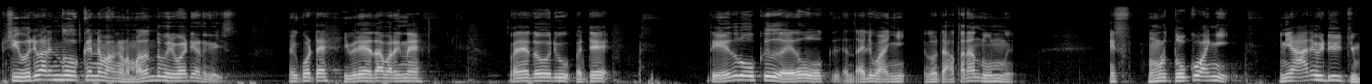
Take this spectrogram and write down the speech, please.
പക്ഷെ ഇവർ പറയുന്നത് ഒക്കെ തന്നെ വാങ്ങണം. അതെന്ത് പരിപാടിയാണ് ഗൈസ് ആയിക്കോട്ടെ ഇവരേതാ പറയുന്നേ? ഇവരേതോ ഒരു മറ്റേ ഇത് ഏത് തോക്ക് ഇത്? ഏതോ തോക്ക്. എന്തായാലും വാങ്ങി. ഏതോ ചാത്തരാൻ തോന്നുന്നു. യെസ് നമ്മൾ തോക്ക് വാങ്ങി. ഇനി ആരെ വെടിവെക്കും?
